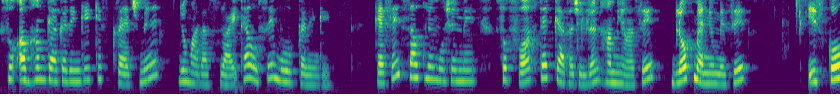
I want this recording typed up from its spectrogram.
सो so अब हम क्या करेंगे कि स्क्रैच में जो हमारा स्प्राइट है उसे मूव करेंगे कैसे सर्कुलर मोशन में? सो फ़र्स्ट स्टेप क्या था चिल्ड्रन हम यहाँ से ब्लॉक मेन्यू में से इसको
